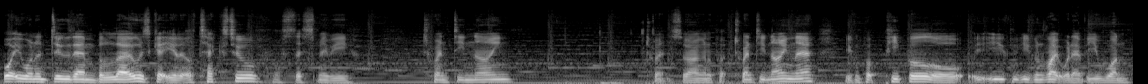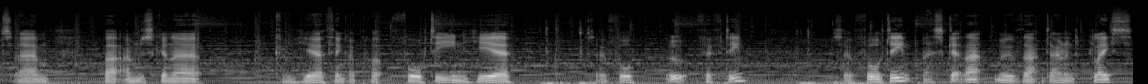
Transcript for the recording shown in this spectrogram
what you want to do then below is get your little text tool. What's this? Maybe 29 so I'm going to put 29 there. You can put people or you can you can write whatever you want. Um, but I'm just going to come here. I think I put 14 here. So 4, ooh, 15. So 14. Let's get that. Move that down into place.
